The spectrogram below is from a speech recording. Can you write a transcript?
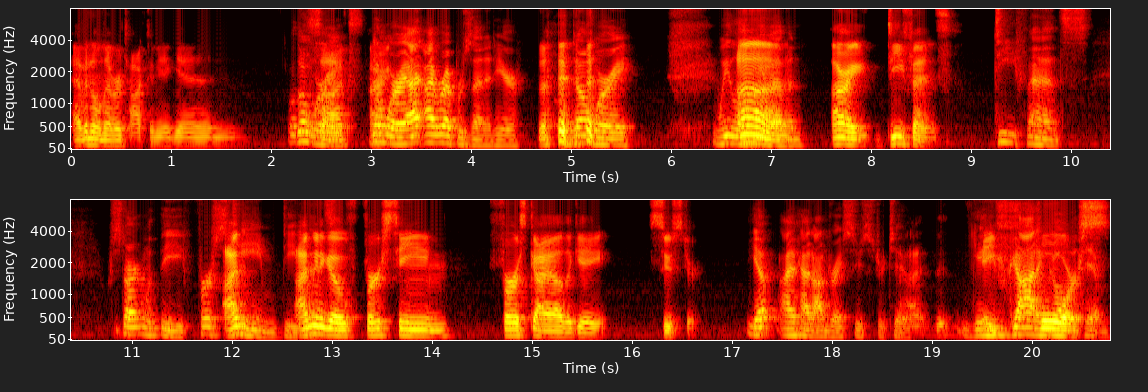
Evan will never talk to me again. Well, don't worry, Sucks. don't All right. worry. I, I represented here. Don't worry. We love you, Uh, Evan. All right, defense. Defense. We're starting with the 1st I'm- team defense. I'm gonna go first team, first guy out of the gate, Sustr. Yep, I've had Andre Sustr too. Uh, Yeah, you gotta go with him.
